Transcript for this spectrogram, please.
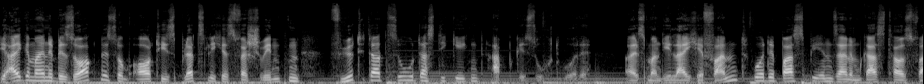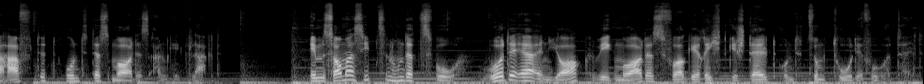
Die allgemeine Besorgnis um Ortys plötzliches Verschwinden führte dazu, dass die Gegend abgesucht wurde. Als man die Leiche fand, wurde Busby in seinem Gasthaus verhaftet und des Mordes angeklagt. Im Sommer 1702 wurde er in York wegen Mordes vor Gericht gestellt und zum Tode verurteilt.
